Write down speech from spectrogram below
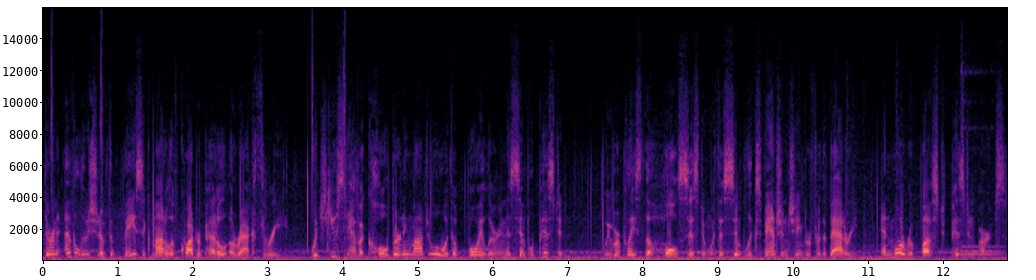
They're an evolution of the basic model of quadrupedal Arak 3, which used to have a coal burning module with a boiler and a simple piston. We replaced the whole system with a simple expansion chamber for the battery and more robust piston parts.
